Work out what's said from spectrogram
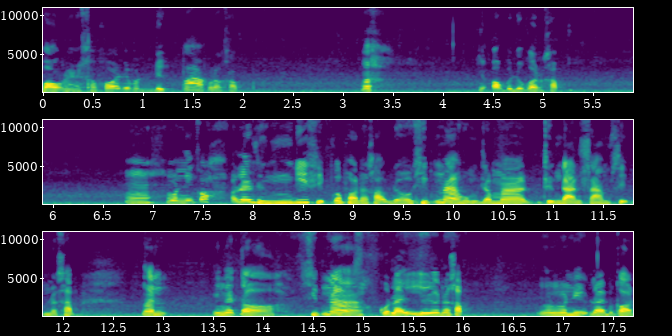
เบาๆหน่อยนะครับ เพราะว่ามันดึกมากแล้วครับ มา เดี๋ยวออกไปดูก่อนครับ วันนี้ก็เล่นถึงยี่สิบก็พอนะครับ เดี๋ยวคลิปหน้าผมจะมาถึงด่านสามสิบนะครับงั้นยังไงต่อคลิปหน้ากดไลค์เยอะๆนะครับงั้นวันนี้ไลค์ไปก่อน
